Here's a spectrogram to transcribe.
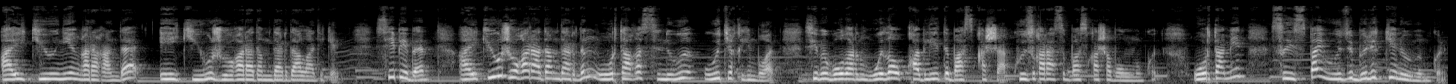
IQ-нен қарағанда AQ жоғары адамдарды алады екен. Себебі IQ жоғары адамдардың ортаға сіңуі өте қиын болады. Себебі олардың ойлау қабілеті басқаша көзқарасы басқаша болуы мүмкін. Ортамен сыйыспай өзі бөлектенуі мүмкін.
